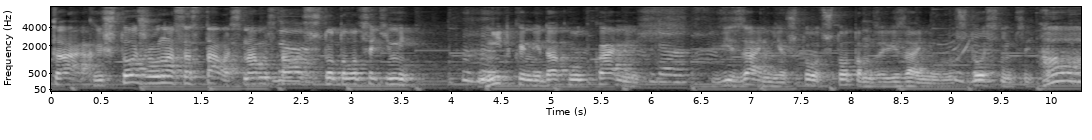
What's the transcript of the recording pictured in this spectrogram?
Так, и что же у нас осталось? Нам осталось Да. что-то вот с этими нитками, да, клубками, Да. вязание. Что, что там за вязание? у нас? Что с ним? А,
